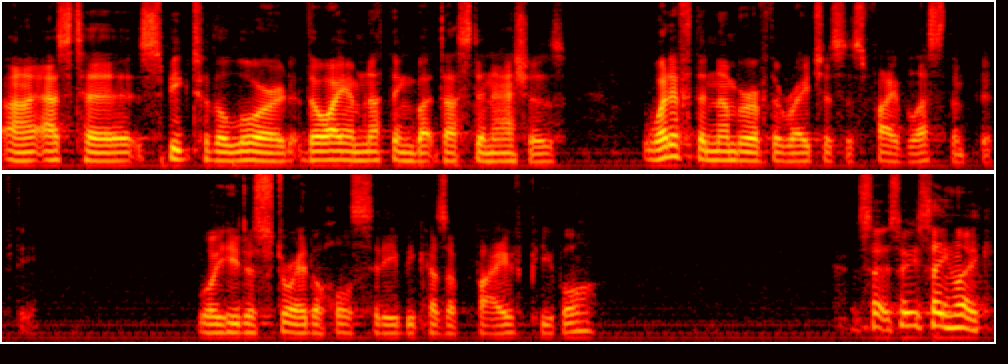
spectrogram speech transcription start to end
uh, as to speak to the Lord, though I am nothing but dust and ashes. What if the number of the righteous is five less than 50? Will he destroy the whole city because of five people? So, so he's saying, like,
